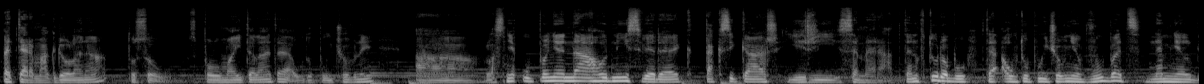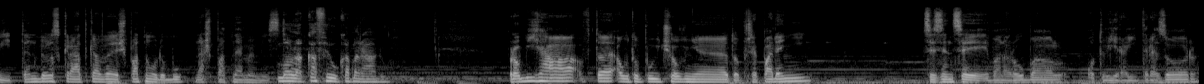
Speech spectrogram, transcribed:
Petr Magdolena, to jsou spolumajitelé té autopůjčovny, a vlastně úplně náhodný svědek, taxikář Jiří Semerát. Ten v tu dobu v té autopůjčovně vůbec neměl být. Ten byl zkrátka ve špatnou dobu na špatném místě. Byl na kafi u kamarádů. Probíhá v té autopůjčovně to přepadení, Cizinci Ivan Roubal otvírají trezor,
